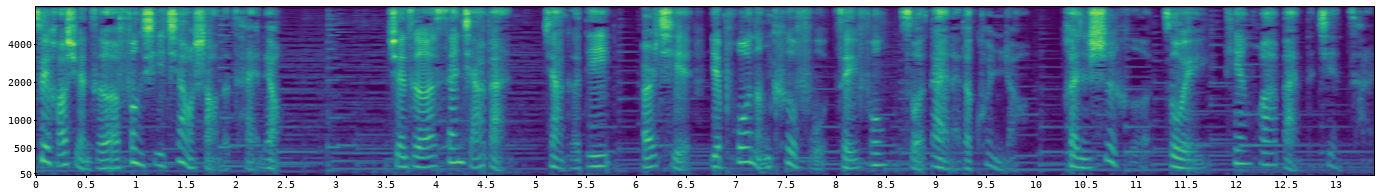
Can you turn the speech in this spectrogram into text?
最好选择缝隙较少的材料，选择三甲板。价格低，而且也颇能克服贼风所带来的困扰，很适合作为天花板的建材。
